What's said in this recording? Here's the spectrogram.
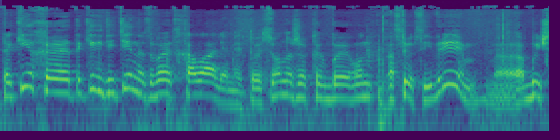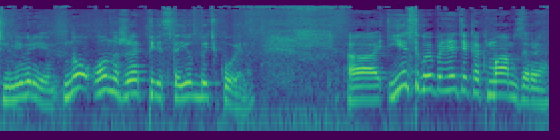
Таких, э, таких детей называют халалями, то есть он уже как бы, он остается евреем, э, обычным евреем, но он уже перестает быть коином. А, есть такое понятие, как мамзеры.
